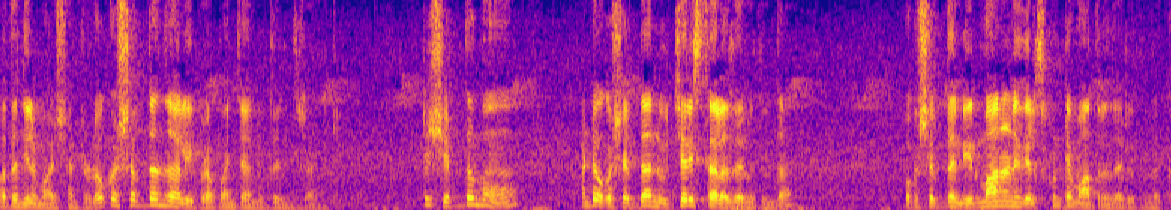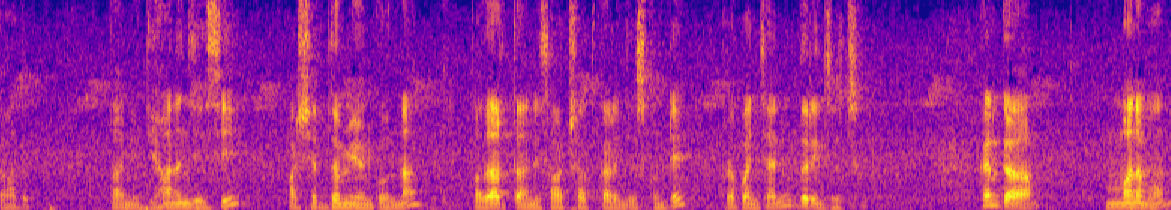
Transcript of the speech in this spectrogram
పతంజలి మహర్షి అంటాడు ఒక శబ్దం చాలు ఈ ప్రపంచాన్ని ఉద్ధరించడానికి. అంటే శబ్దము అంటే ఒక శబ్దాన్ని ఉచ్చరిస్తే అలా జరుగుతుందా? ఒక శబ్ద నిర్మాణాన్ని తెలుసుకుంటే మాత్రం జరుగుతుందా? కాదు. దాన్ని ధ్యానం చేసి ఆ శబ్దం వెనుకున్న పదార్థాన్ని సాక్షాత్కారం చేసుకుంటే ప్రపంచాన్ని ఉద్ధరించవచ్చు. కనుక మనము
